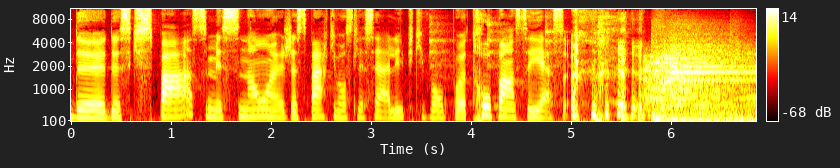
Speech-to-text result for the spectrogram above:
de, de ce qui se passe. Mais sinon, euh, j'espère qu'ils vont se laisser aller puis qu'ils vont pas trop penser à ça.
